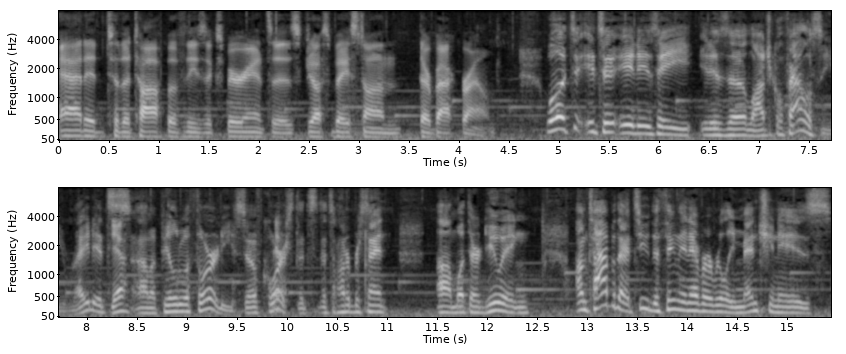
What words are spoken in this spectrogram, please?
added to the top of these experiences just based on their background. Well, it's a, it's a it is a it is a logical fallacy, right? It's Yeah. um, appeal to authority. So of course that's that's 100 percent um, what they're doing. On top of that, too, the thing they never really mention is,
